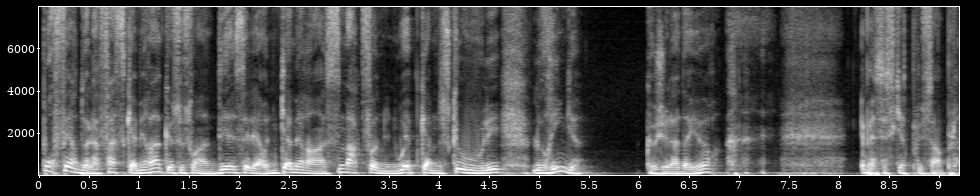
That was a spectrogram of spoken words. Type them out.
Pour faire de la face caméra, que ce soit un DSLR, une caméra, un smartphone, une webcam, ce que vous voulez, le ring, que j'ai là d'ailleurs, eh ben c'est ce qu'il y a de plus simple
